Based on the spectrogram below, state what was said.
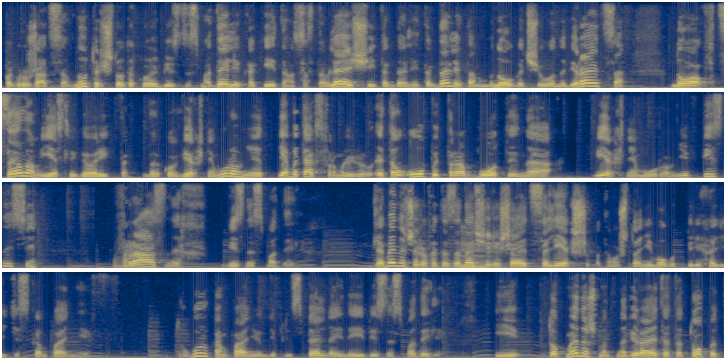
погружаться внутрь, что такое бизнес-модели, какие там составляющие и так далее, и так далее. Там много чего набирается. Но в целом, если говорить так, на таком верхнем уровне, я бы так сформулировал. Это опыт работы на верхнем уровне в бизнесе в разных бизнес-моделях. Для менеджеров эта задача mm. решается легче, потому что они могут переходить из компании в другую компанию, где принципиально иные бизнес-модели. И топ-менеджмент набирает этот опыт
